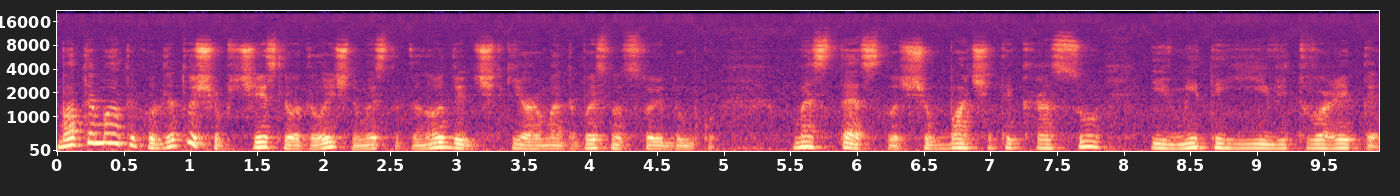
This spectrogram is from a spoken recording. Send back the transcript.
Математику для того, щоб вчислювати, лично мислити, наводити чіткі аргументи, пояснювати свою думку. Мистецтво, щоб бачити красу і вміти її відтворити.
